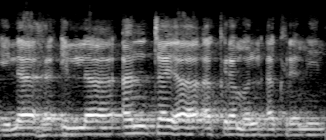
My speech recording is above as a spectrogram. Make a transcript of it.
إله إلا أنت يا أكرم الأكرمين.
